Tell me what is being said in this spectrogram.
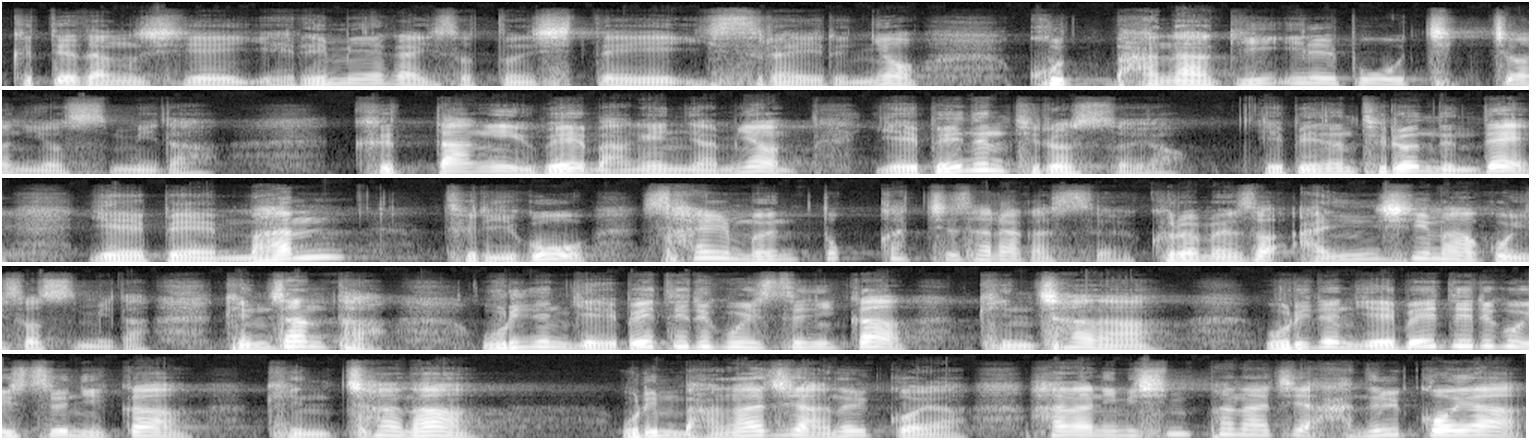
그때 당시에 예레미야가 있었던 시대의 이스라엘은요 곧 망하기 일보 직전이었습니다. 그 땅이 왜 망했냐면 예배는 드렸어요. 예배는 드렸는데 예배만 드리고 삶은 똑같이 살아갔어요. 그러면서 안심하고 있었습니다. 괜찮다. 우리는 예배 드리고 있으니까 괜찮아. 우리는 예배 드리고 있으니까 괜찮아. 우린 망하지 않을 거야. 하나님이 심판하지 않을 거야.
